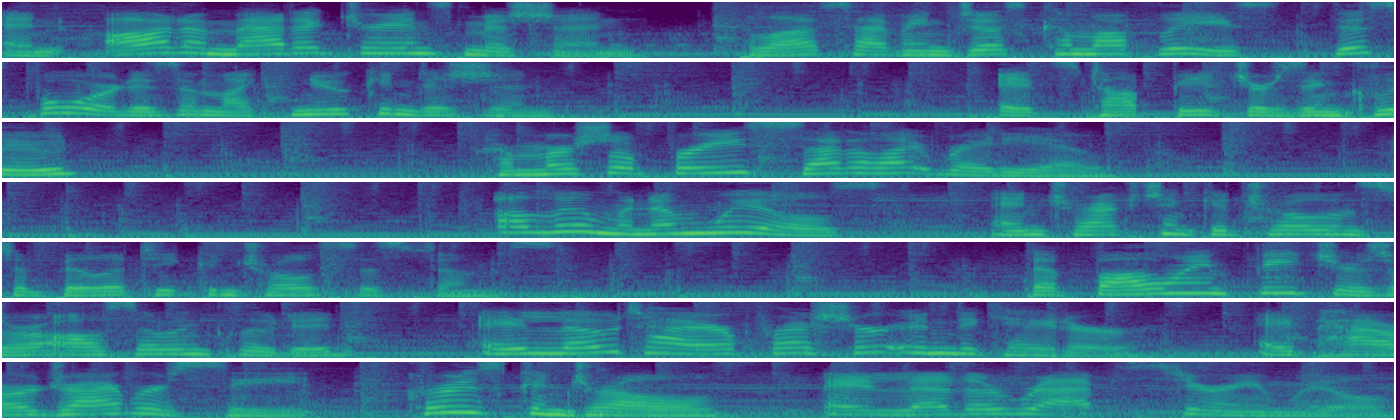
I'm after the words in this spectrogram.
an automatic transmission. Plus, having just come off lease, this Ford is in like new condition. Its top features include commercial-free satellite radio, aluminum wheels, and traction control and stability control systems. The following features are also included a low tire pressure indicator, a power driver's seat, cruise control, a leather wrapped steering wheel,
